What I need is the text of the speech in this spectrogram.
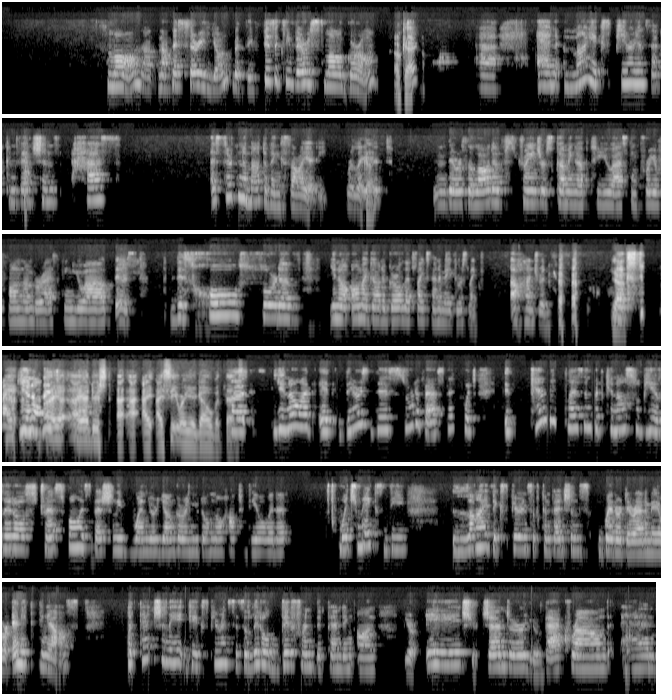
small, not, not necessarily young, but the physically very small girl. Okay. Uh, and my experience at conventions has a certain amount of anxiety related. Okay. There is a lot of strangers coming up to you asking for your phone number, asking you out. There's this whole sort of, you know, oh my God, a girl that likes anime, there's like a hundred yes. next to like you know I, I understand I, I i see where you go with this. But you know what? It there's this sort of aspect which it can be pleasant but can also be a little stressful especially when you're younger and you don't know how to deal with it which makes the live experience of conventions whether they're anime or anything else potentially the experience is a little different depending on your age, your gender, your background, and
